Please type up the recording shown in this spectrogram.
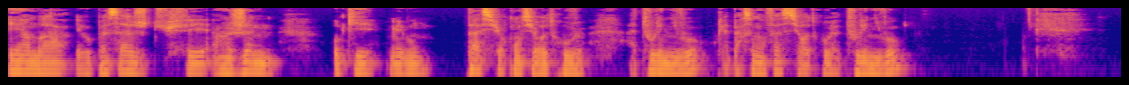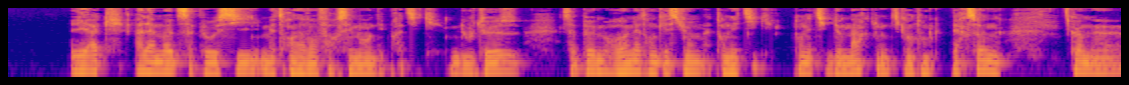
et un bras et au passage tu fais un jeûne, ok, mais bon, pas sûr qu'on s'y retrouve à tous les niveaux, que la personne en face s'y retrouve à tous les niveaux. Les hacks à la mode, ça peut aussi mettre en avant forcément des pratiques douteuses. Ça peut me remettre en question bah, ton éthique, ton éthique de marque, ton éthique en tant que personne, comme euh,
